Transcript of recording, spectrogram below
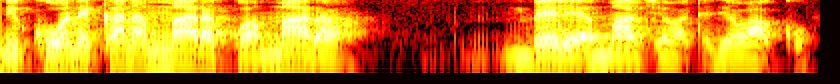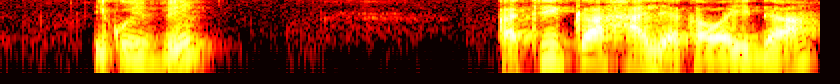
ni kuonekana mara kwa mara mbele ya macho ya wateja wako. Iko hivi. Katika hali ya kawaida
